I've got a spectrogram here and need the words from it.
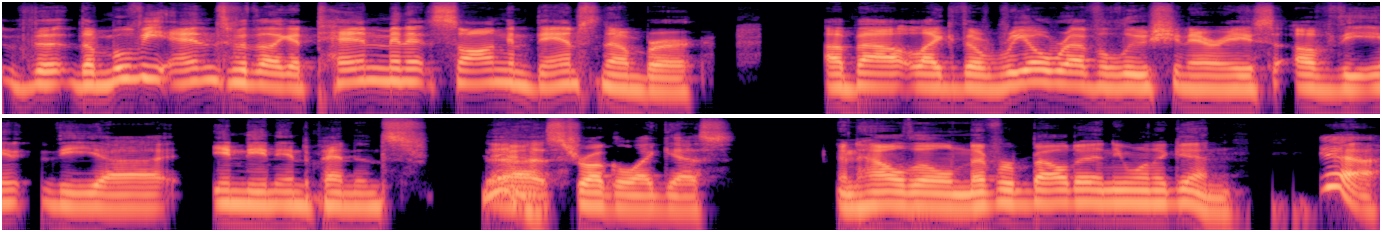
the the movie ends with like a ten minute song and dance number about like the real revolutionaries of the the uh, Indian independence Yeah. uh, struggle, I guess. And how they'll never bow to anyone again. Yeah.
